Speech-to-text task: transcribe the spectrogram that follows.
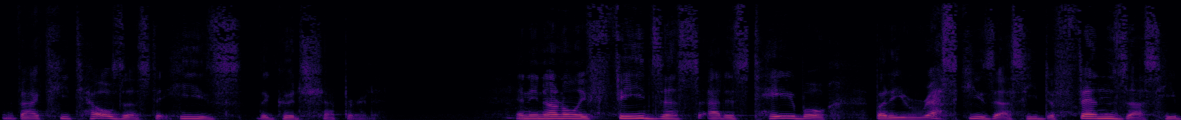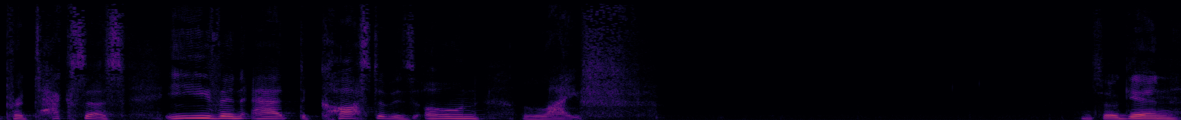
In fact, he tells us that he's the good shepherd. And he not only feeds us at his table, but he rescues us, he defends us, he protects us, even at the cost of his own life. And so, again,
